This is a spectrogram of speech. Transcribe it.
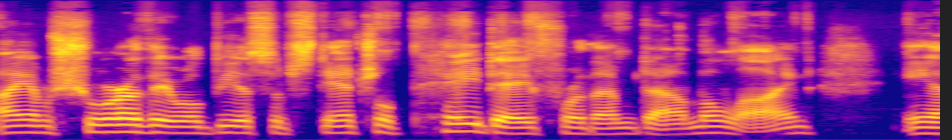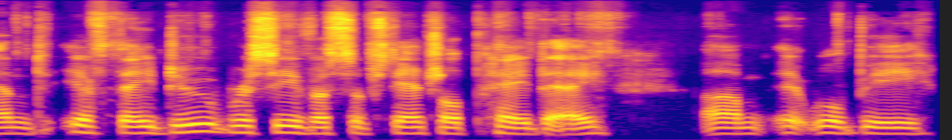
I am sure there will be a substantial payday for them down the line. And if they do receive a substantial payday, um, it will be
